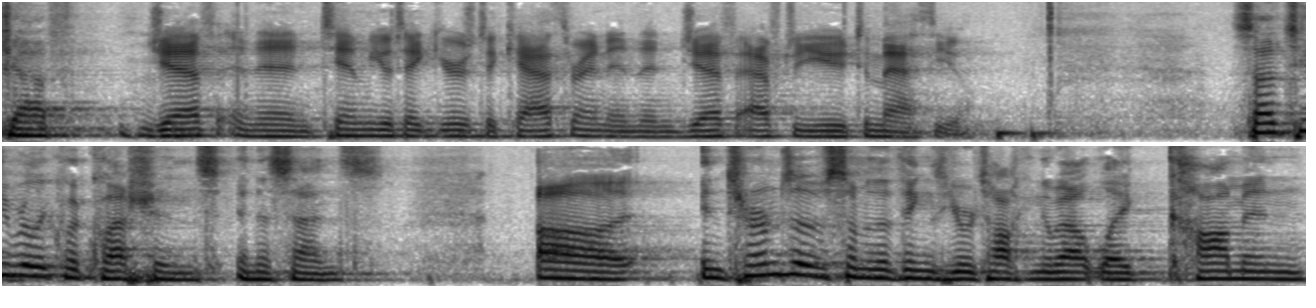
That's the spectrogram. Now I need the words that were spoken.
Jeff. Jeff, and then Tim, you'll take yours to Catherine, and then Jeff after you to Matthew. So I have two really quick questions, in a sense. Uh, in terms of some of the things you were talking about, like common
